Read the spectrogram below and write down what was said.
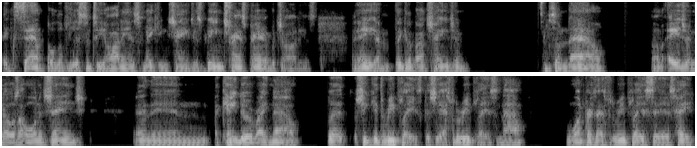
example of listening to your audience, making changes, being transparent with your audience. Hey, I'm thinking about changing. So now um, Adrian knows I want to change. And then I can't do it right now, but she get the replays because she asked for the replays. Now one person asked for the replay says, hey,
